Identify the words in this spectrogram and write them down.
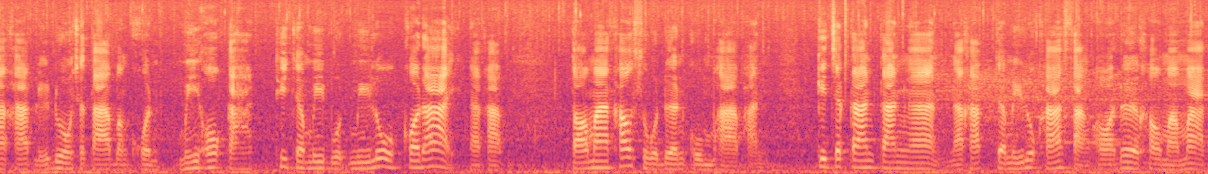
นะครับ หรือดวงชะตาบางคนมีโอกาสที่จะมีบุตรมีลูกก็ได้นะครับ ต่อมาเข้าสู่เดือนกุมภาพันธ์กิจการการงานนะครับ จะมีลูกค้าสั่งออเดอร์เข้ามามาก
